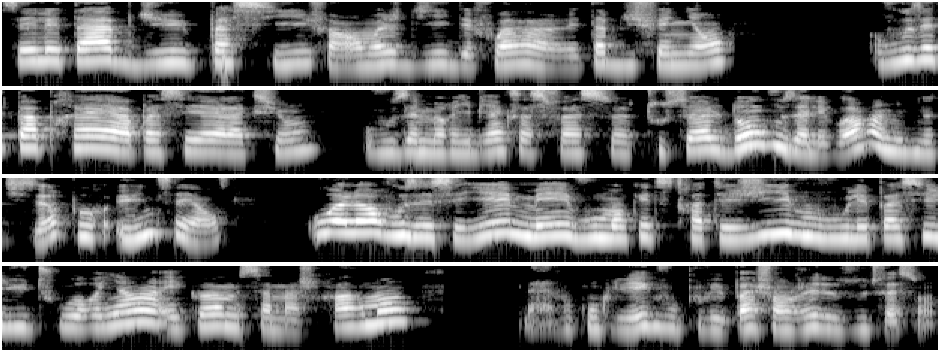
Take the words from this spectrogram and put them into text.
C'est l'étape du passif, alors moi je dis des fois euh, l'étape du feignant. Vous n'êtes pas prêt à passer à l'action, vous aimeriez bien que ça se fasse euh, tout seul, donc vous allez voir un hypnotiseur pour une séance. Ou alors vous essayez, mais vous manquez de stratégie, vous voulez passer du tout au rien, et comme ça marche rarement, bah vous concluez que vous pouvez pas changer de toute façon.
